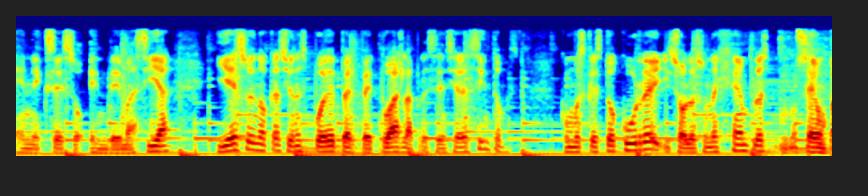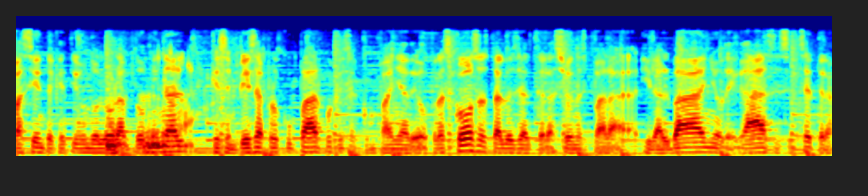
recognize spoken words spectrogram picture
en exceso, en demasía, y eso en ocasiones puede perpetuar la presencia de síntomas. ¿Cómo es que esto ocurre? Y solo es un ejemplo, es, no sé, un paciente que tiene un dolor abdominal, que se empieza a preocupar porque se acompaña de otras cosas, tal vez de alteraciones para ir al baño, de gases, etc.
